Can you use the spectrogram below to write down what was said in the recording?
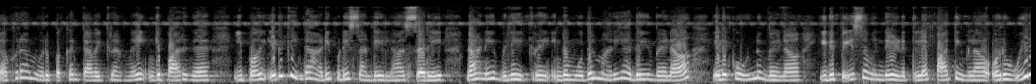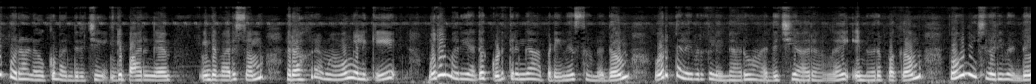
ரகுராம் ஒரு பக்கம் தவிக்கிறாங்க. இங்க பாருங்க. இப்போ எதுக்கு இந்த அடிப்படி சண்டையெல்லாம்? சரி நானே விளைவிக்கிறேன் இந்த முதல் மரியாதையும் வேணாம் எனக்கு ஒண்ணும் வேணாம் இது பேச வந்த இடத்துல பாத்தீங்களா? ஒரு உயிர் போற அளவுக்கு வந்துருச்சு. இங்க பாருங்க. இந்த வருஷம் ரகுராம் அவங்களுக்கே முதல் மரியாதை கொடுத்துருங்க அப்படின்னு சொன்னதும் ஒரு தலைவர்கள் எல்லாரும் அதிர்ச்சி ஆறாங்க இன்னொரு பக்கம் புவனேஸ்வரி வந்து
